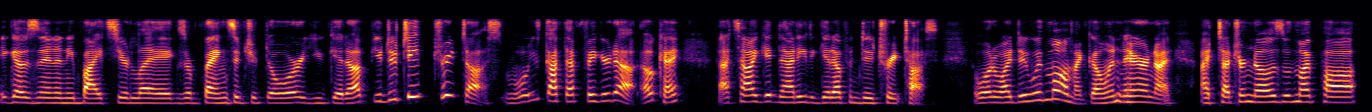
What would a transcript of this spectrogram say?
He goes in and he bites your legs or bangs at your door. You get up, you do treat, treat toss. Well, he's got that figured out. Okay, that's how I get daddy to get up and do treat toss. What do I do with mom? I go in there and I, I touch her nose with my paw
